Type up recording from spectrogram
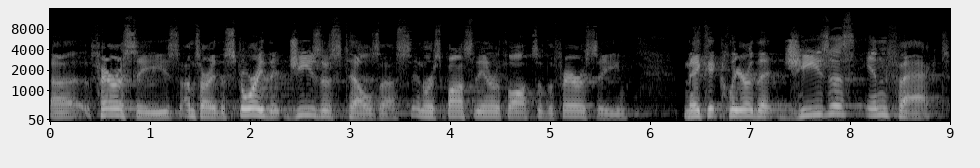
uh, Pharisees, I'm sorry, the story that Jesus tells us in response to the inner thoughts of the Pharisee make it clear that Jesus, in fact,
